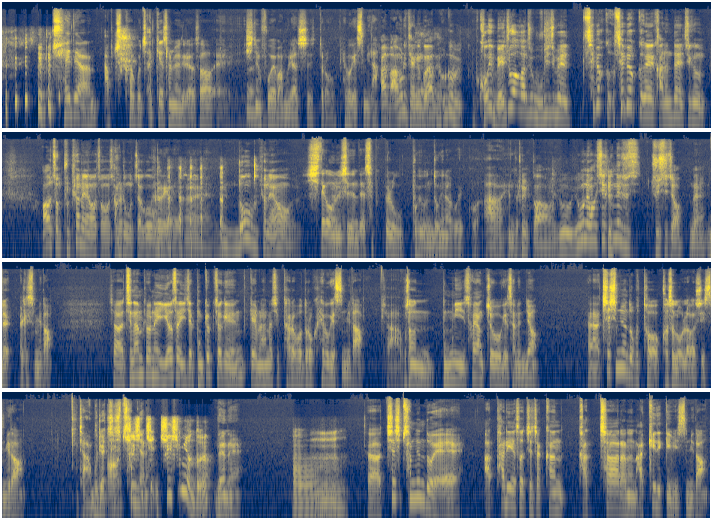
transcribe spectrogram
최대한 압축하고 짧게 설명드려서 예, 시즌 4에 마무리할 수 있도록 해보겠습니다. 아 마무리 되는 네. 거야? 그 거의 매주 와가지고 우리 집에 새벽 새벽에 가는데 지금 아 전 불편해요. 저 잠도 못 자고. 그러게. 네. 너무 불편해요. 시대가 네. 어느 시대인데 새벽별로 보기 운동이나 하고 있고 아 힘들어요. 그러니까 요 요번에 확실히 끝내 주시, 주시죠. 네. 네, 알겠습니다. 자, 지난 편에 이어서 이제 본격적인 게임을 하나씩 다뤄보도록 해보겠습니다. 자, 우선 북미 서양 쪽에서는요, 70년도부터 거슬러 올라갈 수 있습니다. 자, 무려 아, 73년에. 70, 년도요 네네. 어. 자, 73년도에 아타리에서 제작한 Gotcha라는 아케이드 게임이 있습니다.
